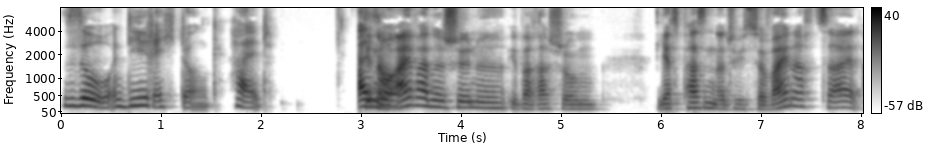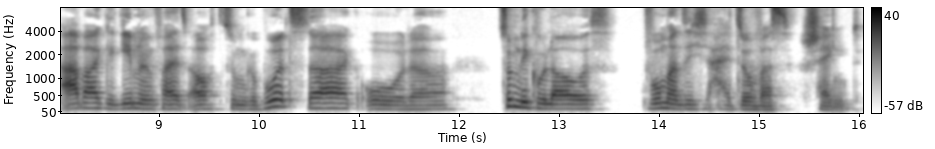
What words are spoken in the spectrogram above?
So, in die Richtung halt. Also, genau, einfach eine schöne Überraschung. Jetzt passend natürlich zur Weihnachtszeit, aber gegebenenfalls auch zum Geburtstag oder zum Nikolaus, wo man sich halt sowas schenkt.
